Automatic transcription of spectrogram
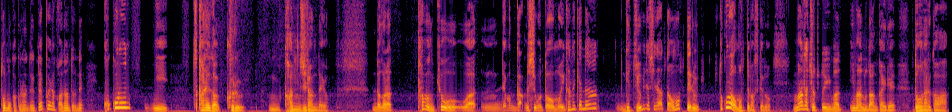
ともかくなんだけど、やっぱりなんか、なんだろうね、心に疲れが来る、うん、感じなんだよ。だから、多分今日は、でもが仕事も行かなきゃな、月曜日だしなとは思ってるところは思ってますけど、まだちょっと今、今の段階でどうなるかは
